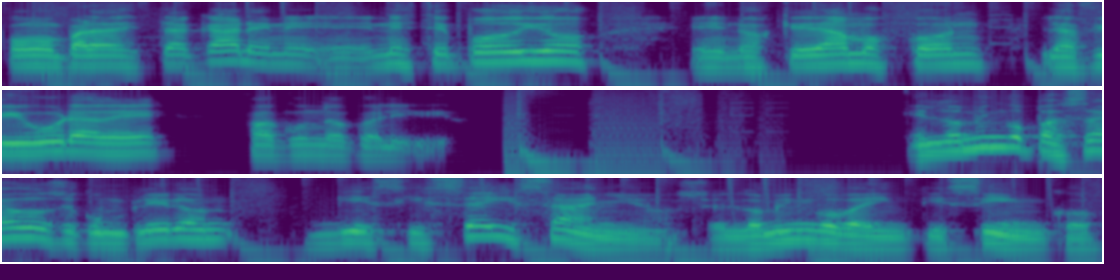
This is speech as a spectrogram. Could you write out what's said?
como para destacar en, este podio, eh, nos quedamos con la figura de Facundo Colidio. El domingo pasado se cumplieron 16 años, el domingo 25,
